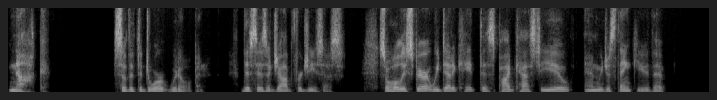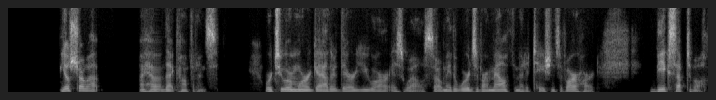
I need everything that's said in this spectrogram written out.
knock, so that the door would open. This is a job for Jesus. So, Holy Spirit, we dedicate this podcast to you, and we just thank you that you'll show up. I have that confidence where two or more are gathered, there you are as well. So may the words of our mouth, the meditations of our heart be acceptable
